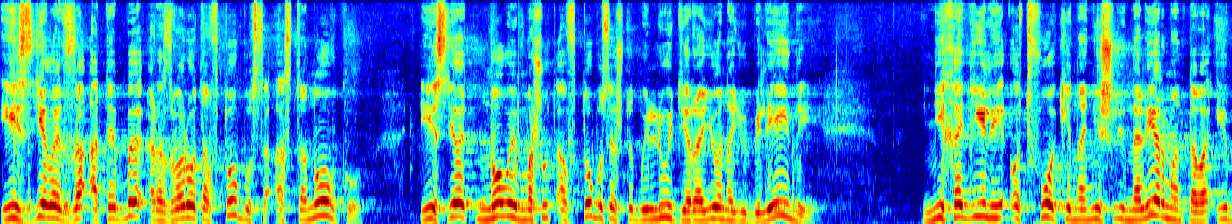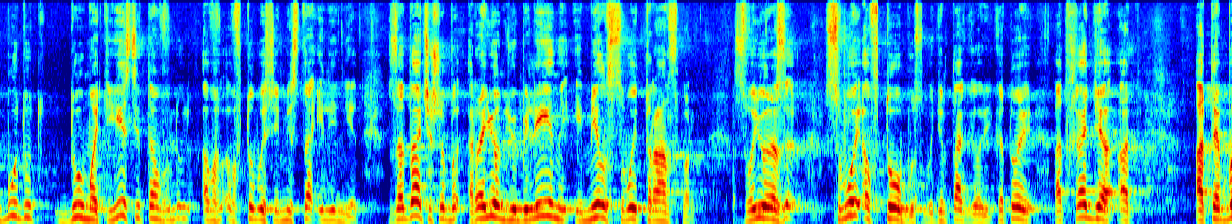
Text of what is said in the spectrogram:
и сделать за АТБ разворот автобуса, остановку и сделать новый маршрут автобуса, чтобы люди района Юбилейный не ходили от Фокина, не шли на Лермонтова и будут думать, есть ли там в автобусе места или нет. Задача, чтобы район юбилейный имел свой транспорт, свою свой автобус, будем так говорить, который, отходя от АТБ,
